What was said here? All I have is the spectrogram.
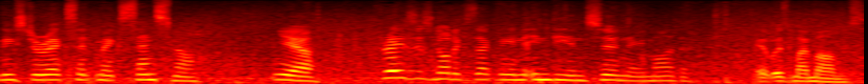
Your accent makes sense now. Yeah, Frazer's not exactly an Indian surname either. it was my mum's.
